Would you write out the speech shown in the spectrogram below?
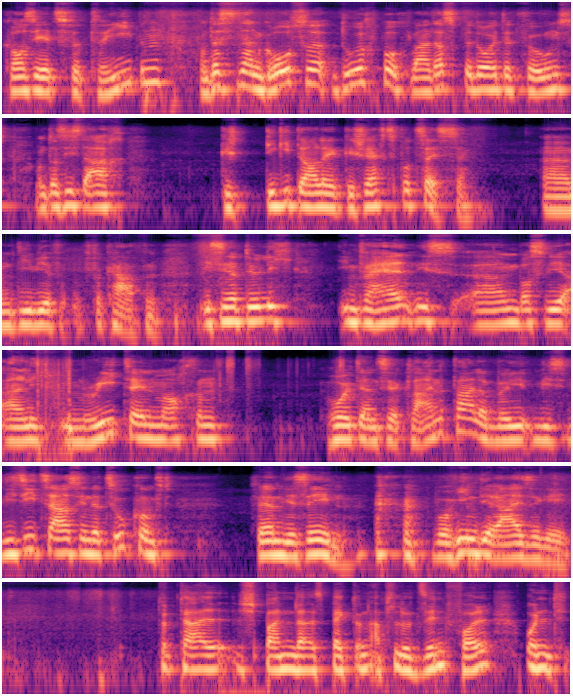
quasi jetzt vertrieben. Und das ist ein großer Durchbruch, weil das bedeutet für uns, und das ist auch digitale Geschäftsprozesse, ähm, die wir verkaufen. Sind natürlich im Verhältnis, ähm, was wir eigentlich im Retail machen, heute ein sehr kleiner Teil. Aber wie, wie, sieht es aus in der Zukunft? Werden wir sehen, wohin die Reise geht. Total spannender Aspekt und absolut sinnvoll. Und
